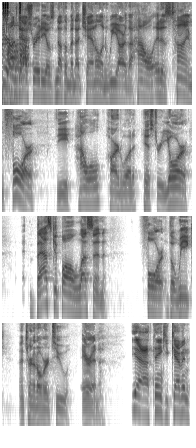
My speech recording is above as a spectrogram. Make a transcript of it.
Here on Dash Radio's Nothing But Net channel, and we are the Howl. It is time for the Howl Hardwood History, your basketball lesson for the week. And turn it over to Aaron. Yeah, thank you, Kevin.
